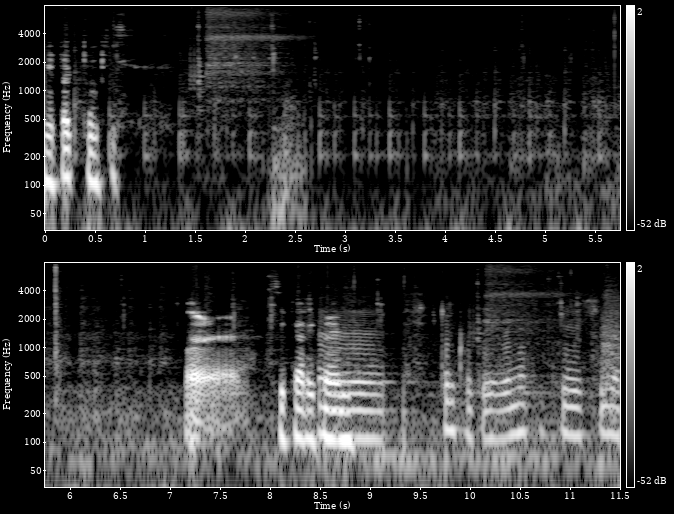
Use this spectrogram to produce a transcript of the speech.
Il n'y a pas de pompier. Voilà. Super les colonnes. Euh, quel côté Vraiment, c'est celui-là.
